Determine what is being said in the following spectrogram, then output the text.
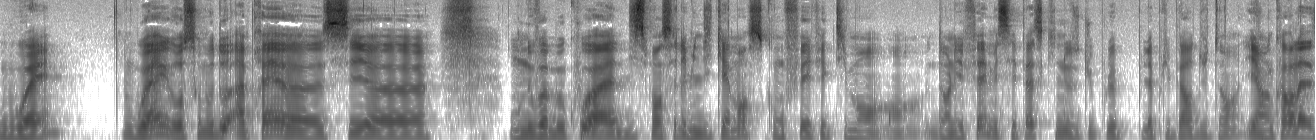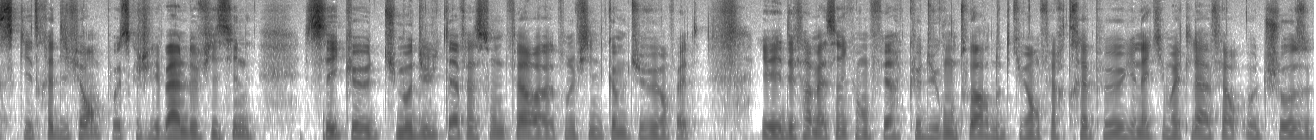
Ouais, ouais, grosso modo. Après, euh, c'est, euh, on nous voit beaucoup à dispenser les médicaments, ce qu'on fait effectivement en- dans les faits, mais c'est pas ce qui nous occupe le- la plupart du temps. Et encore là, ce qui est très différent, parce que je fais pas mal d'officines, c'est que tu modules ta façon de faire euh, ton officine comme tu veux en fait. Il y a des pharmaciens qui vont faire que du comptoir, d'autres qui vont en faire très peu. Il y en a qui vont être là à faire autre chose.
